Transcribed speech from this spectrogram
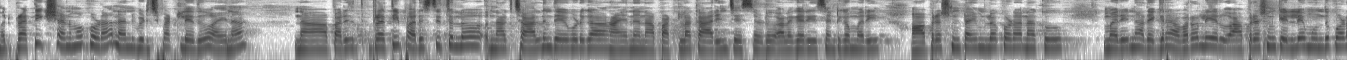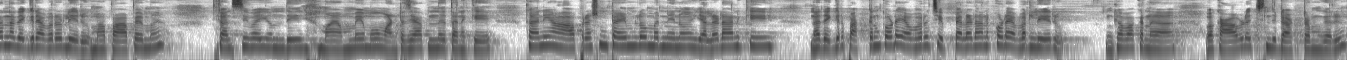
మరి ప్రతి క్షణము కూడా నన్ను విడిచిపెట్టలేదు. ఆయన నా పరి ప్రతి పరిస్థితుల్లో నాకు చాలిన దేవుడిగా ఆయన నా పట్ల కార్యం చేశాడు. అలాగే రీసెంట్గా మరి ఆపరేషన్ టైంలో కూడా నాకు మరి నా దగ్గర ఎవరూ లేరు. ఆపరేషన్కి వెళ్ళే ముందు కూడా నా దగ్గర ఎవరూ లేరు. మా పాప ఏమో కన్సీవ్ అయి ఉంది. మా అమ్మ ఏమో వంట చేస్తుంది తనకి. కానీ ఆ ఆపరేషన్ టైంలో మరి నేను వెళ్ళడానికి నా దగ్గర పక్కన కూడా ఎవరు చెప్పి వెళ్ళడానికి కూడా ఎవరు లేరు. ఇంకా ఒక నా- ఒక ఆవిడ వచ్చింది డాక్టర్ అమ్మ గారు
